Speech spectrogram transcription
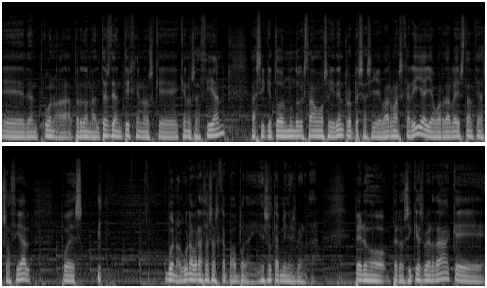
eh, bueno, perdón, al test de antígenos que, nos hacían. Así que todo el mundo que estábamos ahí dentro, pese a llevar mascarilla y a guardar la distancia social, pues, bueno, algún abrazo se ha escapado por ahí, eso también es verdad. Pero, pero sí que es verdad que,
